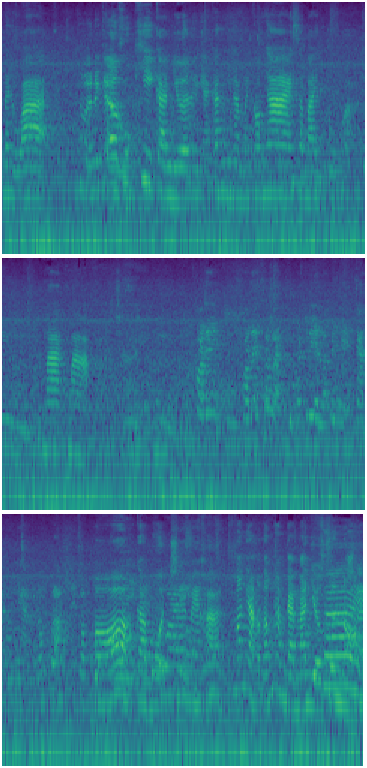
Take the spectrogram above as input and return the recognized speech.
หมายถึงว่าทำไมด้วยกันเออคุกคีกันเยอะอะไรเงี้ยการทำงานมันก็ง่ายสบายตัวอืมมากมากๆค่ะใช่อืมพอได้พอได้สลัดชุดนักเรียนแล้วเป็นยังไงการทำงานมันต้องปรับในกับบทอ๋ออะไรกับบทด้วยใช่ไหมคะ บางอย่างก็ต้องทำการบ้านเยอะขึ้นเนาะใช่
